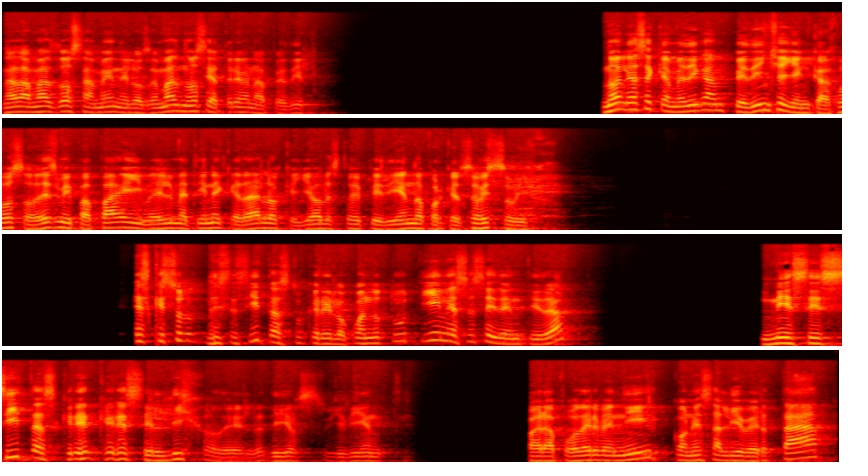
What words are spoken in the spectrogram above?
Nada más dos y los demás no se atreven a pedir. No le hace que me digan pedinche y encajoso, es mi papá y él me tiene que dar lo que yo le estoy pidiendo porque soy su hijo. Es que eso necesitas tú creerlo. Cuando tú tienes esa identidad, necesitas creer que eres el Hijo de Dios viviente para poder venir con esa libertad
